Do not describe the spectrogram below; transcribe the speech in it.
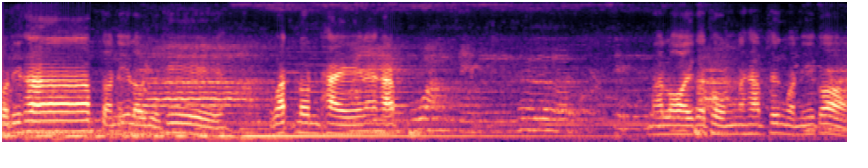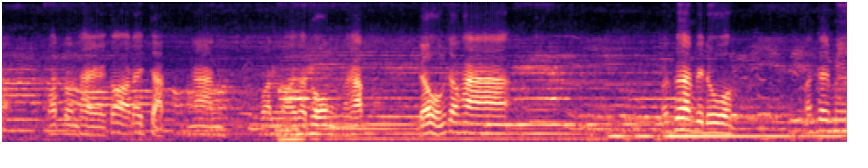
สวัสดีครับ ตอนนี้เราอยู่ที่วัดนนไทยนะครับ มาลอยกระทงนะครับ ซึ่งวันนี้ก็วัดนนไทยก็ได้จัดงานวันลอยกระทงนะครับ เดี๋ยวผมจะพาเพื่อนๆไปดู มันจะมี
